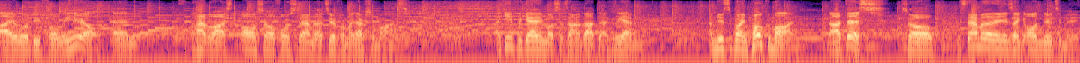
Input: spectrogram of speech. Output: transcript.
I will be fully healed. And have lost also full stamina too for my Nexomons. I keep forgetting most of the time about that, because again, I'm used to playing Pokemon, not this. So, the stamina thing is like all new to me.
